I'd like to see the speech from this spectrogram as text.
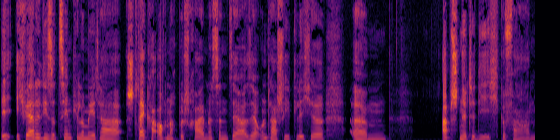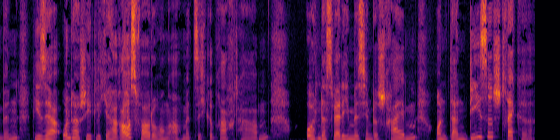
Ich werde diese zehn Kilometer Strecke auch noch beschreiben. Das sind sehr, sehr unterschiedliche ähm, Abschnitte, die ich gefahren bin, die sehr unterschiedliche Herausforderungen auch mit sich gebracht haben. Und das werde ich ein bisschen beschreiben. Und dann diese Strecke,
